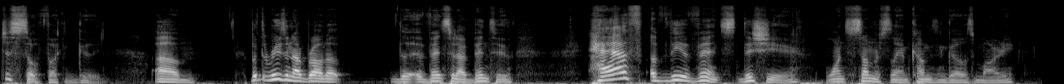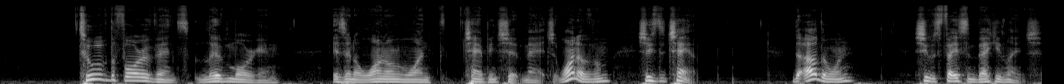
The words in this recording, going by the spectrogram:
Just so fucking good. Um, but the reason I brought up the events that I've been to, half of the events this year, once SummerSlam comes and goes, Marty, two of the four events, Liv Morgan is in a one on one championship match. One of them, she's the champ. The other one, she was facing Becky Lynch.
